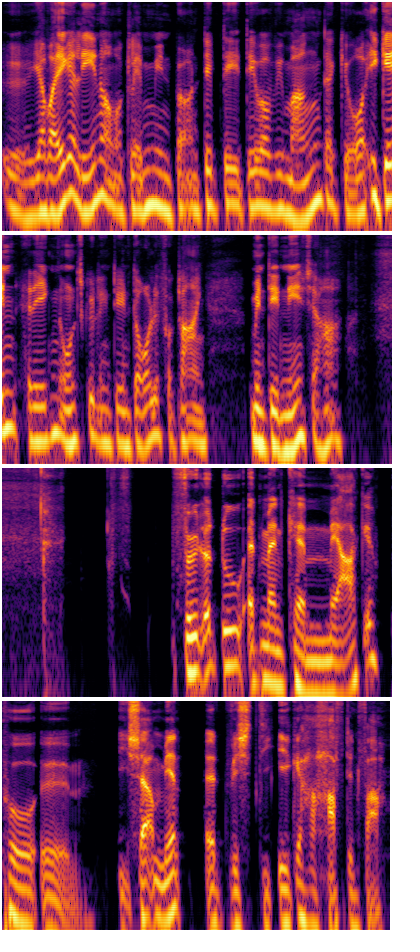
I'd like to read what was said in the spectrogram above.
Øh, jeg var ikke alene om at glemme mine børn. Det, det, det var vi mange, der gjorde. Igen er det ikke en undskyldning, det er en dårlig forklaring, men det er den eneste, jeg har. Føler du, at man kan mærke på øh, især mænd, at hvis de ikke har haft en far?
